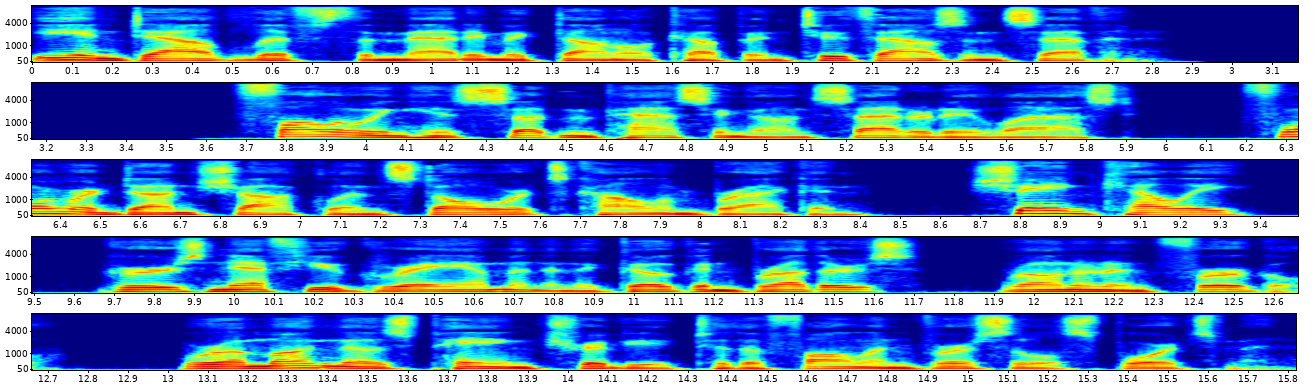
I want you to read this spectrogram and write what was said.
Ian Dowd lifts the Matty McDonald Cup in 2007. Following his sudden passing on Saturday last, former Dunshaughlin stalwarts Colin Bracken, Shane Kelly, Ger's nephew Graham, and the Gogan brothers, Ronan and Fergal, were among those paying tribute to the fallen versatile sportsman.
